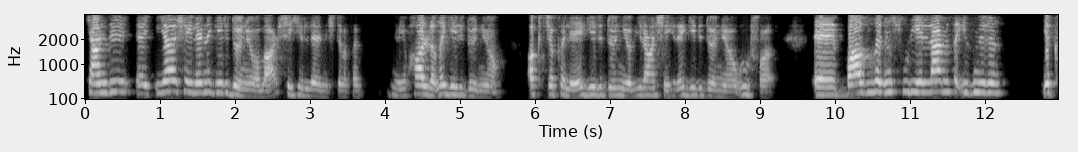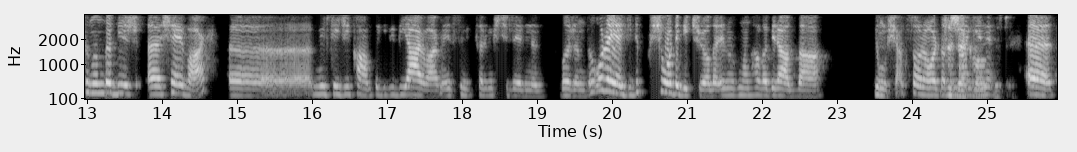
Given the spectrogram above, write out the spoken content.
kendi e, ya şeylerine geri dönüyorlar. Şehirlerine işte mesela ne bileyim Harran'a geri dönüyor. Akçakale'ye geri dönüyor. Viranşehir'e geri dönüyor. Urfa. E, bazılarının Suriyeliler mesela İzmir'in yakınında bir e, şey var. E, mülteci kampı gibi bir yer var. Mevsimlik tarım işçilerinin barındığı. Oraya gidip kışı orada geçiriyorlar. En azından hava biraz daha yumuşak. Sonra oradan Sıcak yine, evet,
